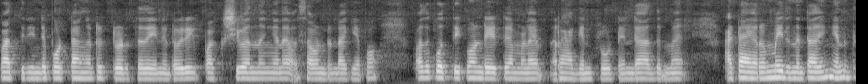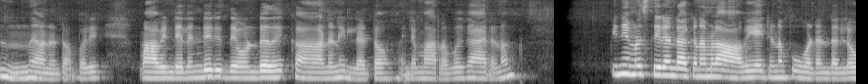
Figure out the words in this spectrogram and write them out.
പത്തിരിന്റെ പൊട്ട അങ്ങോട്ട് ഇട്ട് കൊടുത്തത് കഴിഞ്ഞിട്ട് ഒരു പക്ഷി വന്ന് ഇങ്ങനെ സൗണ്ട് ഉണ്ടാക്കിയപ്പോൾ അപ്പോൾ അത് കൊത്തിക്കൊണ്ടിട്ട് നമ്മളെ ഡ്രാഗൺ ഫ്രൂട്ടിന്റെ അതുമ്മേ ആ ടയറുമ്മ ഇരുന്നിട്ട് അത് ഇങ്ങനെ തിന്നുകയാണ് കേട്ടോ അപ്പോൾ ഒരു മാവിന്റെ ഇലന്റെ ഒരു ഇതുകൊണ്ട് അത് കാണണില്ല കേട്ടോ അതിന്റെ മറവ് കാരണം പിന്നെ നമ്മൾ സ്ഥിരം ഉണ്ടാക്കണ നമ്മൾ ആവിയായിട്ടാണ് പൂവടണ്ടല്ലോ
